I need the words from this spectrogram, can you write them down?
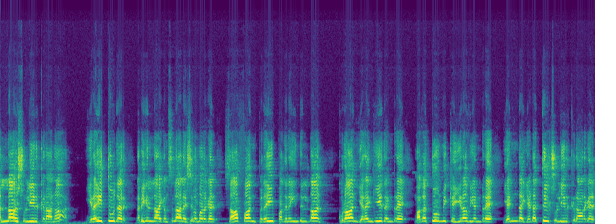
அல்லாஹ் சொல்லி இருக்கிறானா இறை தூதர் நபிகள் நாயகம் சிலா அலிஸ்லம் அவர்கள் சாஃபான் பிறை பதினைந்தில் தான் குரான் இறங்கியதென்றே மகத்துவமிக்க இரவு என்றே எந்த இடத்தில் சொல்லியிருக்கிறார்கள்?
